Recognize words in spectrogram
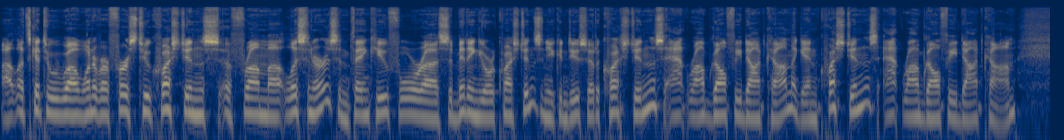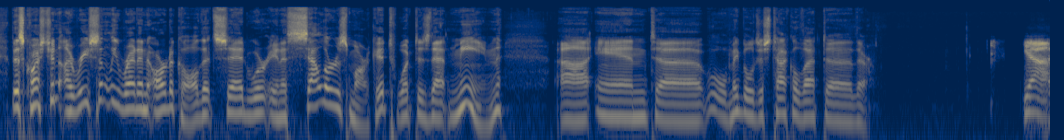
Uh, let's get to uh, one of our first two questions uh, from uh, listeners, and thank you for uh, submitting your questions. And you can do so to questions at robgolfi.com. Again, questions at robgolfi.com. This question I recently read an article that said we're in a seller's market. What does that mean? Uh, and well, maybe we'll just tackle that there. Yeah,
